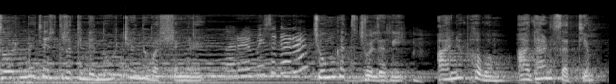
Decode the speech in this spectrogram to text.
സ്വർണ ചരിത്രത്തിന്റെ നൂറ്റിയൊന്ന് വർഷങ്ങൾ ചുങ്കത്ത് ജ്വല്ലറി. അനുഭവം അതാണ് സത്യം.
